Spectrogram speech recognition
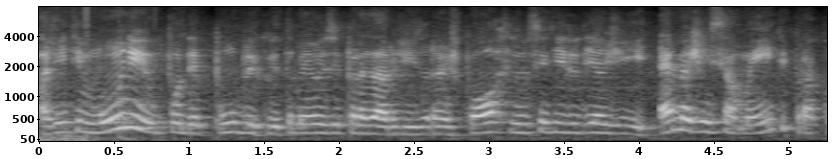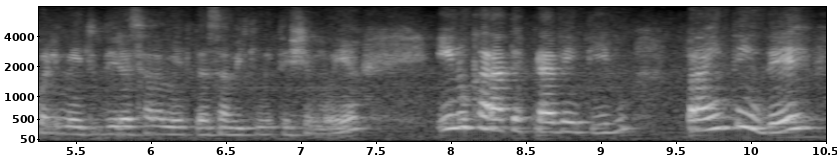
A gente mune o poder público e também os empresários de transporte no sentido de agir emergencialmente para acolhimento e direcionamento dessa vítima e testemunha e no caráter preventivo para entender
